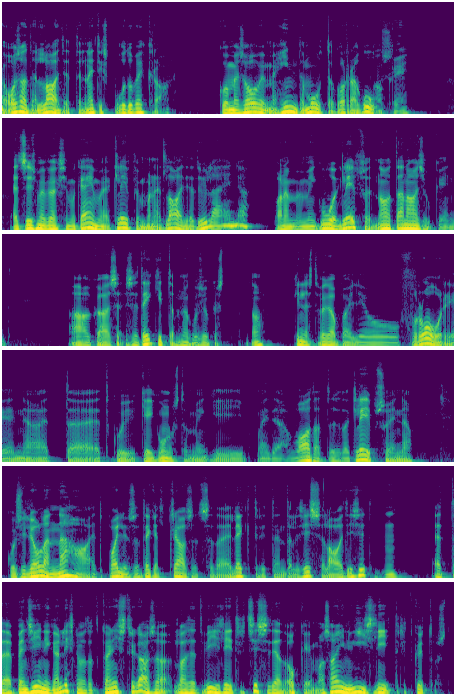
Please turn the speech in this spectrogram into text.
osadel laadijatel näiteks puudub ekraan kui me soovime hinda muuta korra kuus okay., et siis me peaksime käima ja kleepima need laadijad üle, on ju, paneme mingi uue kleepsu, et noh, täna on niisugune hind. aga see, see tekitab nagu niisugust noh, kindlasti väga palju furoori, on ju, et, et kui keegi unustab mingi, ma ei tea, vaadata seda kleepsu, on ju, kui sul ei ole näha, et palju sa tegelikult reaalselt seda elektrit endale sisse laadisid mm, -hmm. et bensiiniga on lihtne, võtad kanistri kaasa, lased viis liitrit sisse, tead, okei okay,, ma sain viis liitrit kütust.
